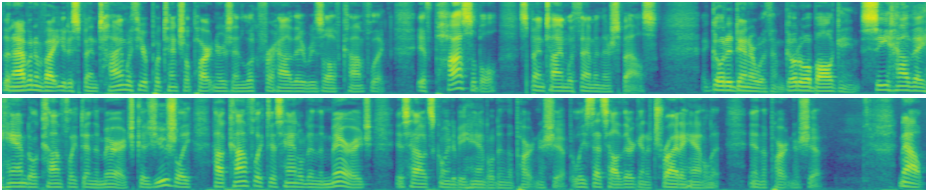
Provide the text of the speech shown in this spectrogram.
then I would invite you to spend time with your potential partners and look for how they resolve conflict. If possible, spend time with them and their spouse go to dinner with them, go to a ball game, see how they handle conflict in the marriage. Because usually, how conflict is handled in the marriage is how it's going to be handled in the partnership. At least that's how they're going to try to handle it in the partnership. Now,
